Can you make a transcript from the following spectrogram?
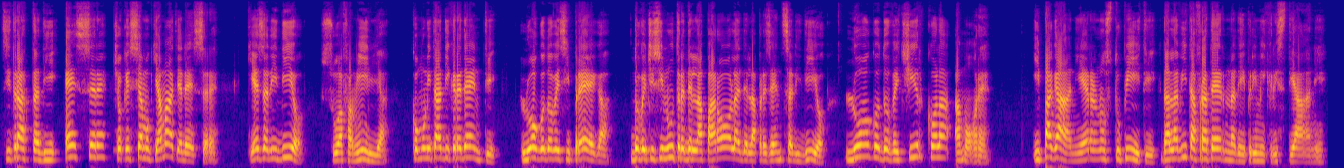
Si tratta di essere ciò che siamo chiamati ad essere. Chiesa di Dio, sua famiglia, comunità di credenti, luogo dove si prega, dove ci si nutre della parola e della presenza di Dio, luogo dove circola amore. I pagani erano stupiti dalla vita fraterna dei primi cristiani,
